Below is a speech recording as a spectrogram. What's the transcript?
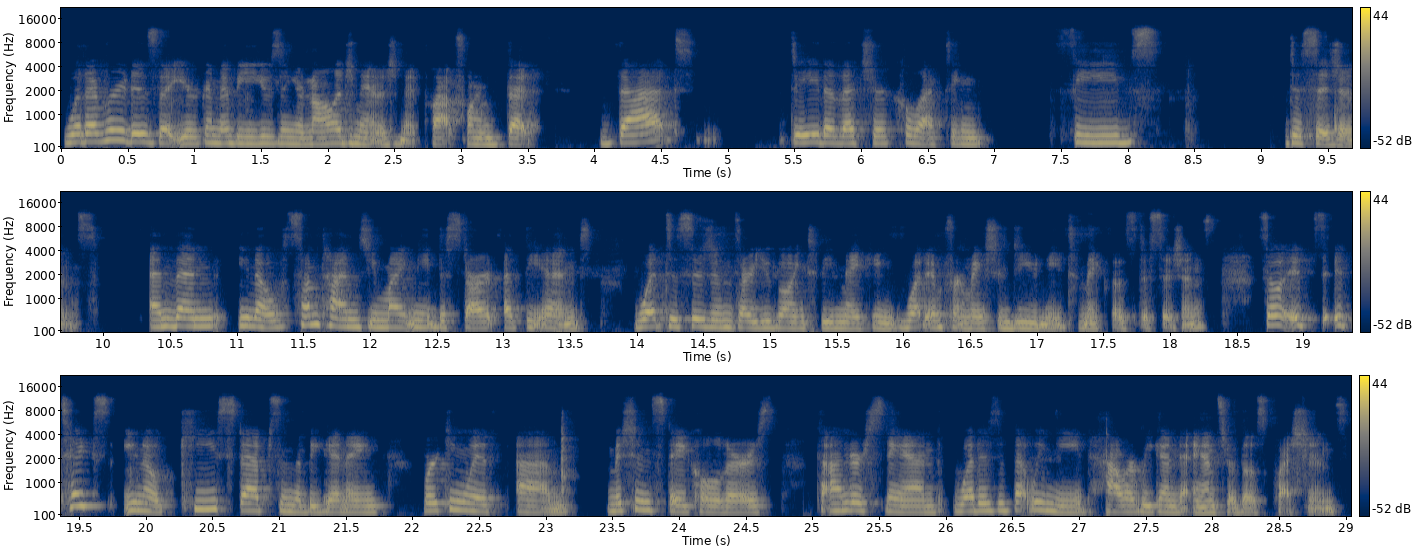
whatever it is that you're going to be using your knowledge management platform that that data that you're collecting feeds decisions and then you know sometimes you might need to start at the end what decisions are you going to be making? What information do you need to make those decisions? So it's it takes you know key steps in the beginning working with um, mission stakeholders to understand what is it that we need? How are we going to answer those questions?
